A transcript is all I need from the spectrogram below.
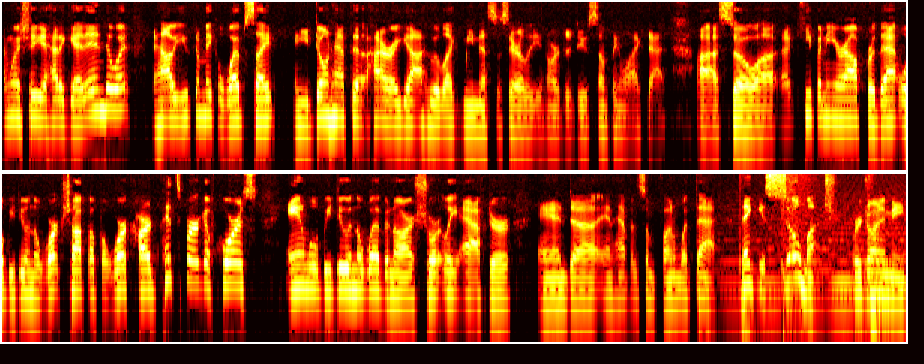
I'm going to show you how to get into it and how you can make a website, and you don't have to hire a Yahoo like me necessarily in order to do something like that. Uh, so uh, uh, keep an ear out for that. We'll be doing the workshop up at Work Hard Pittsburgh, of course, and we'll be doing the webinar shortly after and uh, and having some fun with that. Thank you so much for joining me,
